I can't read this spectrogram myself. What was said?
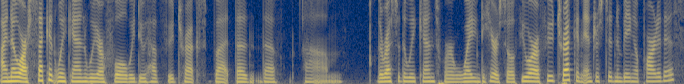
I know our second weekend we are full. We do have food trucks, but the the um, the rest of the weekends we're waiting to hear. So if you are a food truck and interested in being a part of this,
